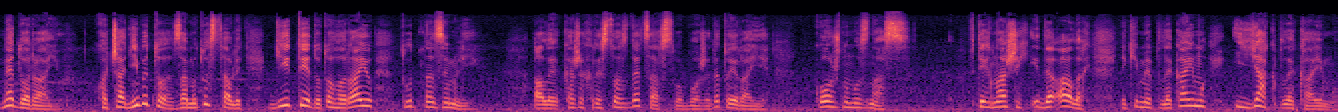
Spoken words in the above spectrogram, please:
не до раю. Хоча нібито за мету ставлять дійти до того раю тут на землі. Але каже Христос, де царство Боже, де той рай є? Кожному з нас, в тих наших ідеалах, які ми плекаємо і як плекаємо,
